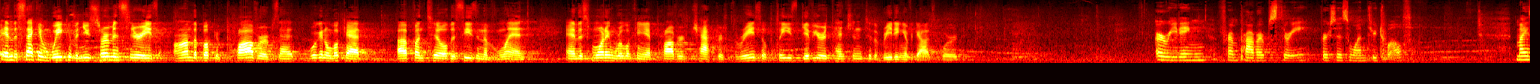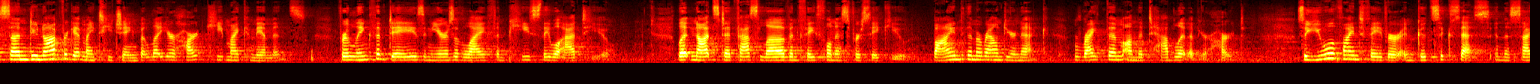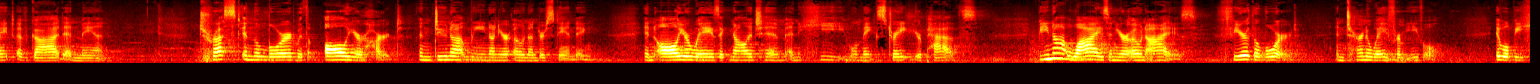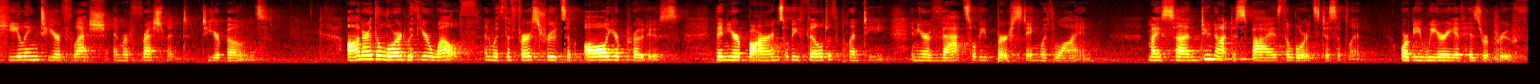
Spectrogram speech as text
in the second week of a new sermon series on the book of Proverbs that we're going to look at up until the season of Lent. And this morning we're looking at Proverbs chapter 3, so please give your attention to the reading of God's Word. A reading from Proverbs 3, verses 1 through 12. My son, do not forget my teaching, but let your heart keep my commandments. For length of days and years of life and peace they will add to you. Let not steadfast love and faithfulness forsake you. Bind them around your neck, write them on the tablet of your heart. So you will find favor and good success in the sight of God and man. Trust in the Lord with all your heart, and do not lean on your own understanding. In all your ways, acknowledge him, and he will make straight your paths. Be not wise in your own eyes. Fear the Lord and turn away from evil. It will be healing to your flesh and refreshment to your bones. Honor the Lord with your wealth and with the first fruits of all your produce. Then your barns will be filled with plenty, and your vats will be bursting with wine. My son, do not despise the Lord's discipline, or be weary of his reproof.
